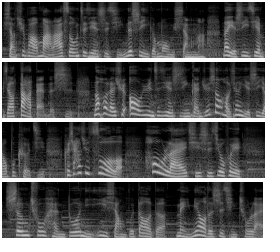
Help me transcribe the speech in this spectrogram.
想去跑马拉松这件事情，那是一个梦想嘛，那也是一件比较大胆的事。那后来去奥运这件事情，感觉上好像也是遥不可及，可是他去做了，后来其实就会。生出很多你意想不到的美妙的事情出来，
